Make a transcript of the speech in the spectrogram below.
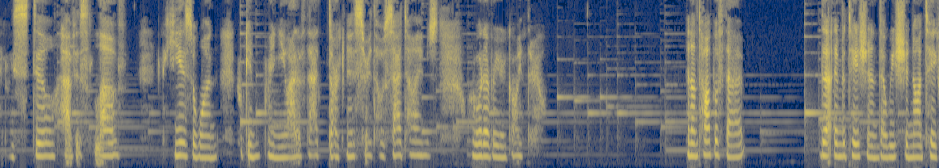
And we still have His love. He is the one who can bring you out of that darkness or those sad times or whatever you're going through. And on top of that, that invitation that we should not take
